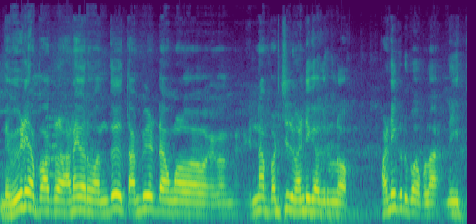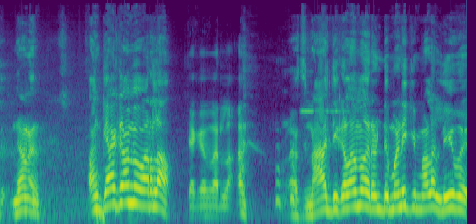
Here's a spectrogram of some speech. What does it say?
இந்த வீடியோ பார்க்குற அனைவரும் வந்து தம்பிகிட்ட அவங்க என்ன படிச்சுட்டு வண்டி கேட்குறீங்களோ பண்ணி கொடுப்பாப்புல. நீங்கள் நாங்கள் கேட்காம வரலாம். கேட்க வரலாம். ஞாயிற்றுக்கிழமை ரெண்டு மணிக்கு மேலே லீவு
